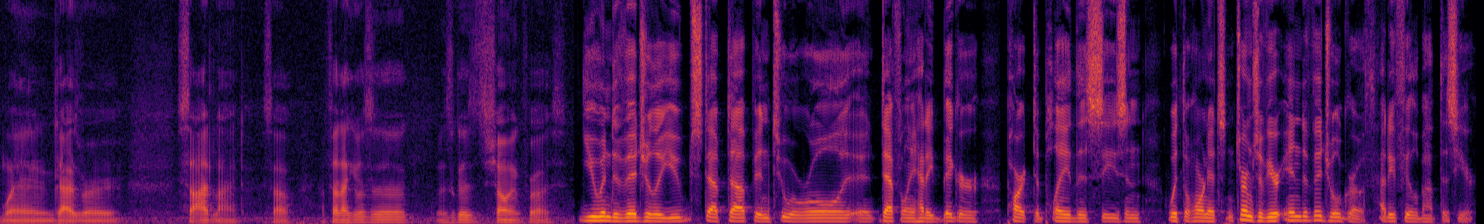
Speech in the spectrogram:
when guys were sidelined. So, I felt like it was a it was a good showing for us. You individually, you stepped up into a role. It definitely had a bigger part to play this season with the Hornets in terms of your individual growth. How do you feel about this year?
